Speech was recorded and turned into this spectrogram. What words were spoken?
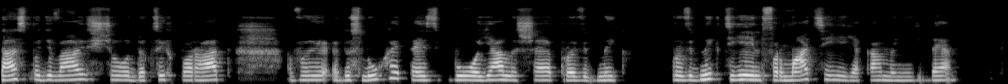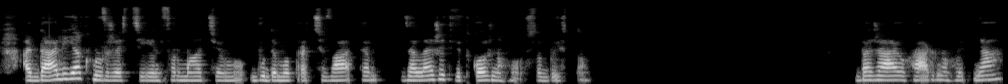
Та сподіваюся, що до цих порад ви дослухаєтесь, бо я лише провідник, провідник тієї інформації, яка мені йде. А далі, як ми вже з цією інформацією будемо працювати, залежить від кожного особисто. Бажаю гарного дня!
